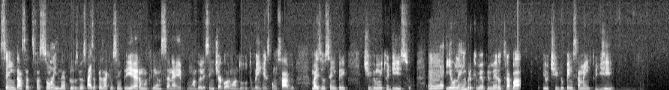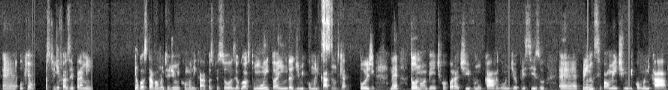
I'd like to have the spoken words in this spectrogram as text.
sem dar satisfações, né, para os meus pais, apesar que eu sempre era uma criança, né, um adolescente, agora um adulto bem responsável, mas eu sempre tive muito disso. É, e eu lembro que o meu primeiro trabalho, eu tive o pensamento de é, o que eu gosto de fazer para mim eu gostava muito de me comunicar com as pessoas, eu gosto muito ainda de me comunicar, tanto que até hoje, né, estou num ambiente corporativo, num cargo onde eu preciso é, principalmente me comunicar,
